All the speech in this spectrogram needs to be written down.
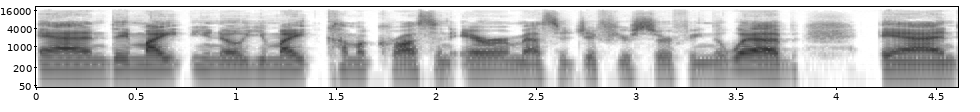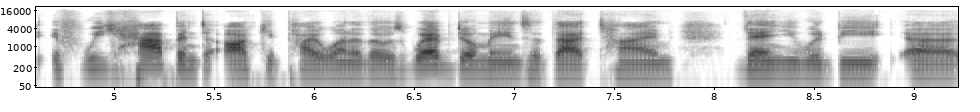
and they might you know you might come across an error message if you're surfing the web and if we happen to occupy one of those web domains at that time then you would be uh,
